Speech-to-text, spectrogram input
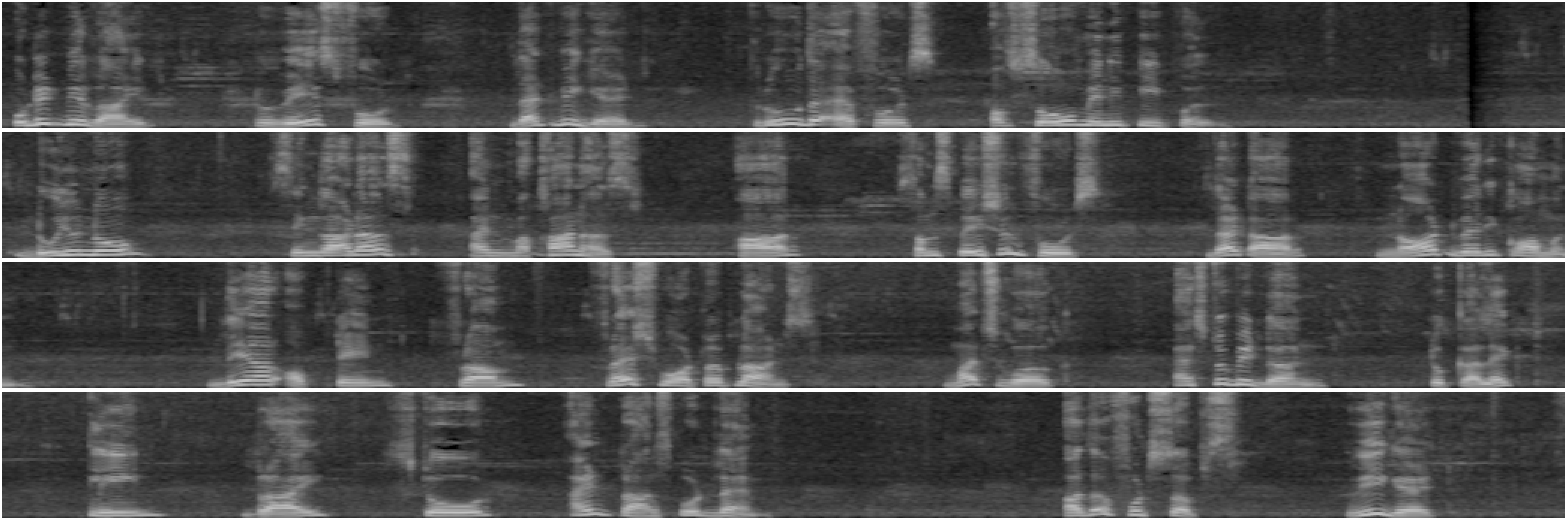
would it be right to waste food that we get through the efforts of so many people? Do you know Singadas and Makhanas are some special foods that are not very common they are obtained from freshwater plants. Much work has to be done to collect, clean, dry, store, and transport them. Other food subs we get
